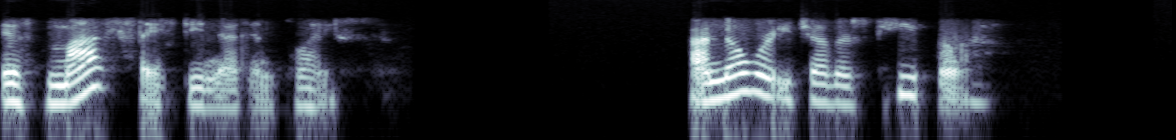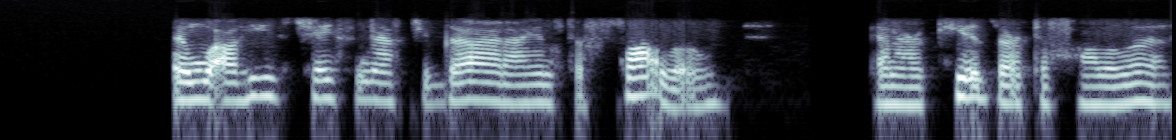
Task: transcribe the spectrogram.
Is my safety net in place? I know we're each other's keeper. And while he's chasing after God, I am to follow, and our kids are to follow us.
